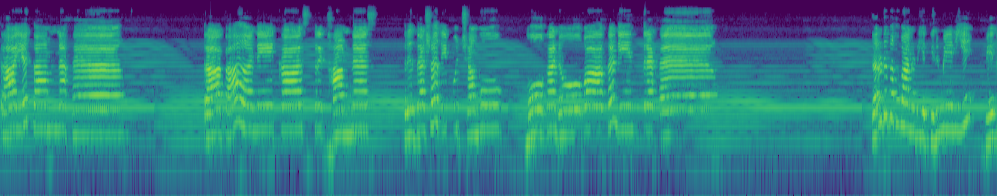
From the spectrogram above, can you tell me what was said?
अघात् आयतात्रायताम्नः त्रातानेकास्त्रिधाम्नस्त्रिदश रिपुचमु मोहनो वाहनेन्द्रः கருட பகவானுடைய திருமேனியே வேத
